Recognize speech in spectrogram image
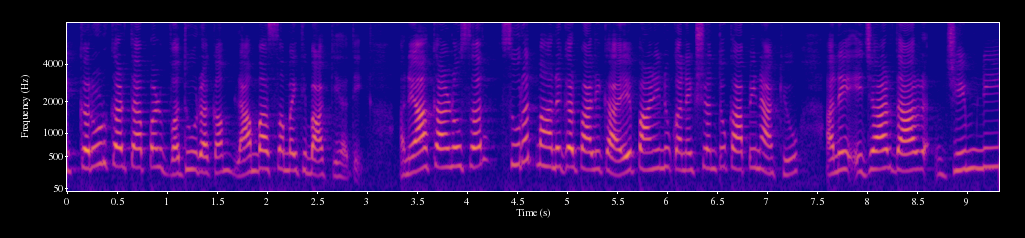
એક કરોડ કરતાં પણ વધુ રકમ લાંબા સમયથી બાકી હતી. અને આ કારણોસર સુરત મહાનગરપાલિકાએ પાણીનું કનેક્શન તો કાપી નાખ્યું અને ઇજારદાર જીમની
